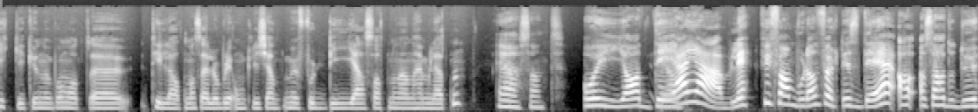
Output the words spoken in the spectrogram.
ikke kunne på en måte tillate meg selv å bli ordentlig kjent med henne fordi jeg satt med den hemmeligheten. Ja, sant. Oi, ja, det Ja. er jævlig. Fy faen, hvordan føltes det? Al- Altså, hadde du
